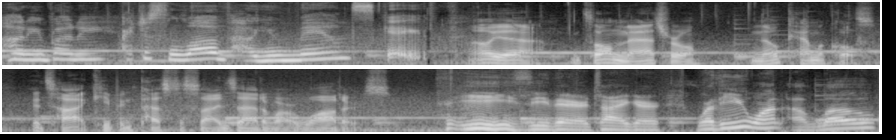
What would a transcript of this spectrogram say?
Honey Bunny, I just love how you manscape. Oh yeah, it's all natural. No chemicals. It's hot keeping pesticides out of our waters. Easy there, Tiger. Whether you want a low,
